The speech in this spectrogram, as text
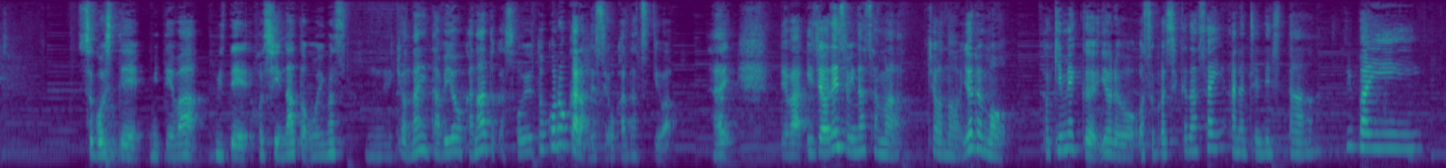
過ごしてみては、見てほしいなと思います、うん。今日何食べようかなとかそういうところからですよ、お片付けは。はい。では以上です。皆様、今日の夜もときめく夜をお過ごしください。あらちでした。バイバイ。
